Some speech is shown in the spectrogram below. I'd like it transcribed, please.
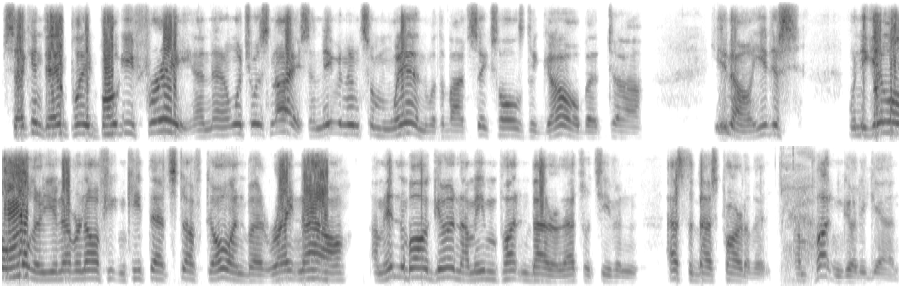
second day played bogey free, and then which was nice, and even in some wind with about six holes to go. But uh, you know, you just when you get a little older, you never know if you can keep that stuff going. But right now, I'm hitting the ball good and I'm even putting better. That's what's even that's the best part of it. I'm putting good again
